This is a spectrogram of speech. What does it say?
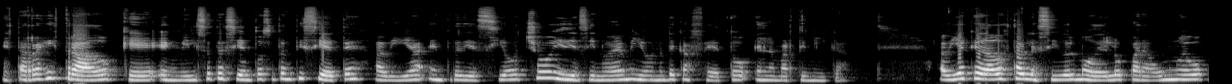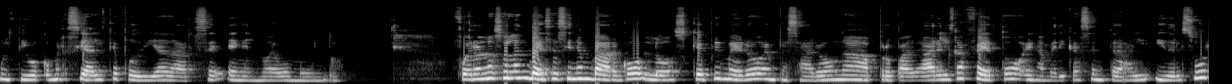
Está registrado que en 1777 había entre 18 y 19 millones de cafeto en la Martinica. Había quedado establecido el modelo para un nuevo cultivo comercial que podía darse en el Nuevo Mundo. Fueron los holandeses, sin embargo, los que primero empezaron a propagar el cafeto en América Central y del Sur,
